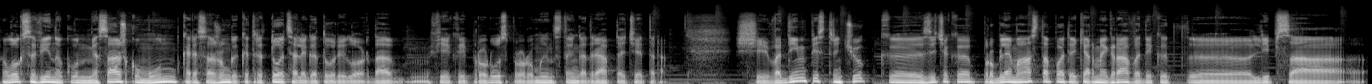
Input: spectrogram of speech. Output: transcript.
în loc să vină cu un mesaj comun care să ajungă către toți alegătorii lor, da? fie că e pro-rus, pro-român, stânga, dreapta, etc. Și Vadim Pistrinciuc uh, zice că problema asta poate e chiar mai gravă decât uh, lipsa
